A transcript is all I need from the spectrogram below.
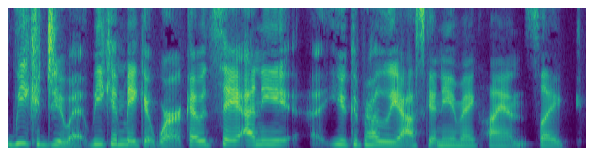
We could do it. We can make it work. I would say any you could probably ask any of my clients like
